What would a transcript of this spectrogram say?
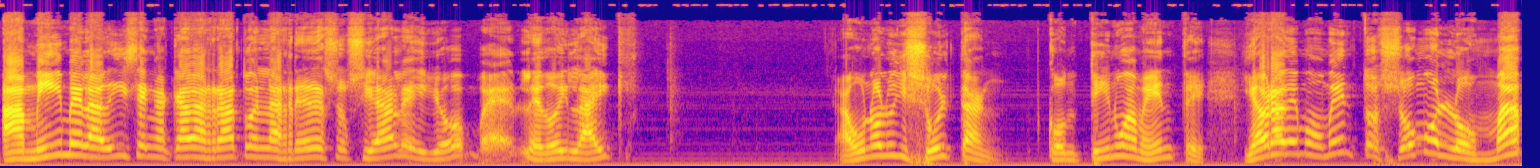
A mí me la dicen a cada rato en las redes sociales y yo pues, le doy like. A uno lo insultan continuamente. Y ahora de momento somos los más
